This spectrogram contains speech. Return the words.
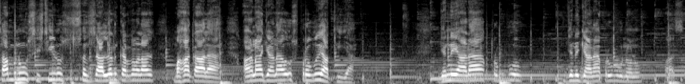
ਸਭ ਨੂੰ ਸ੍ਰਿਸ਼ਟੀ ਨੂੰ ਸੰਚਾਲਨ ਕਰਨ ਵਾਲਾ ਮਹਾਕਾਲ ਹੈ। ਆਣਾ ਜਾਣਾ ਉਸ ਪ੍ਰਭੂ ਦੇ ਹੱਥ ਆ। ਜਿਹਨੇ ਆਣਾ ਪ੍ਰਭੂ ਜਿਹਨੇ ਜਾਣਾ ਪ੍ਰਭੂ ਉਹਨਾਂ ਨੂੰ ਬਸ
